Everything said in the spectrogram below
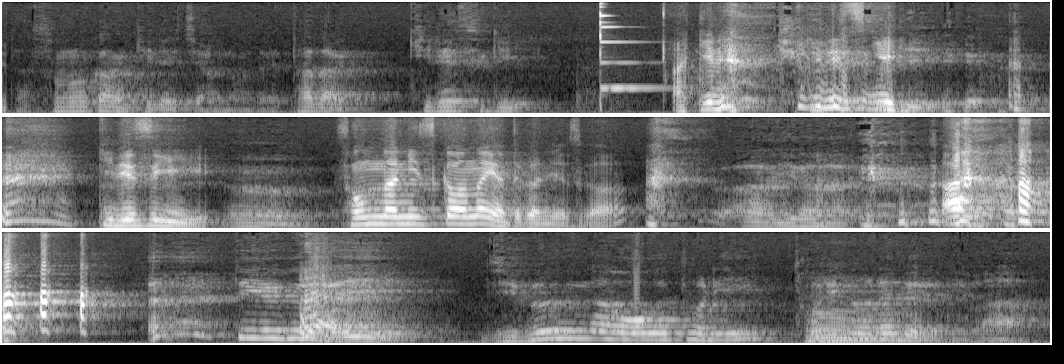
ん。その間切れちゃうのでただ切れすぎ。あ切れ 切れすぎ。切れすぎ。うん。そんなに使わないよって感じですか？あいらない。っていうぐらい自分が追う鳥鳥のレベルでは、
